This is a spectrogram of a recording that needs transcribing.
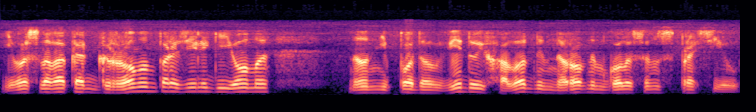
Его слова как громом поразили Гийома, но он не подал виду и холодным, но ровным голосом спросил.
